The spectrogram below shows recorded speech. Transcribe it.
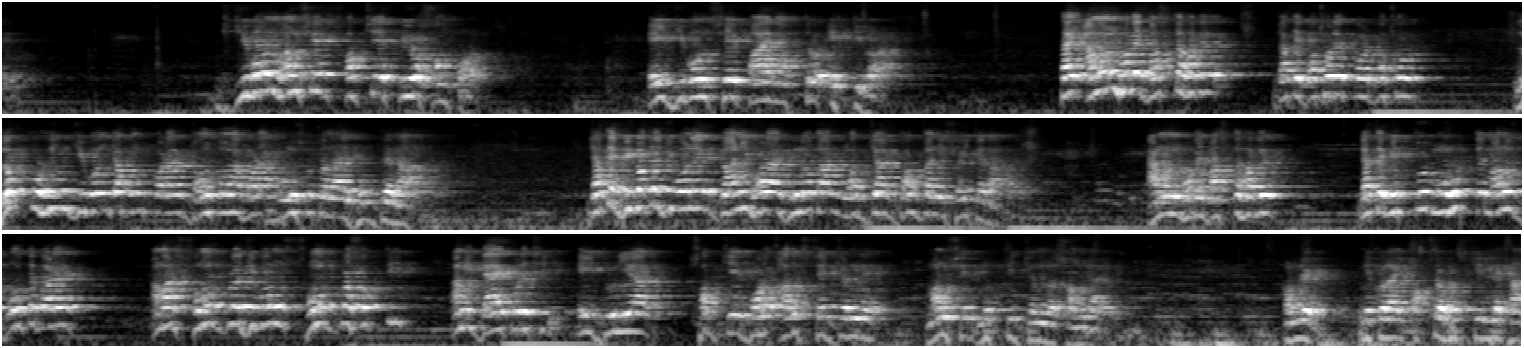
জীবন মানুষের সবচেয়ে প্রিয় সম্পদ। এই জীবন সে পায় মাত্র একটিবার তাই এমন ভাবে বাঁচতে হবে যাতে বছরের পর বছর লক্ষ্যহীন জীবনযাপন করার যন্ত্রণা ভরা অনুশোচনায় ভুগতে না হয়। যাতে বিগত জীবনের গ্লানি ভরা হীনতার, লজ্জার দগদানি সইতে না হয়। এমন ভাবে বাঁচতে হবে, যাতে মৃত্যুর মুহূর্তে মানুষ বলতে পারে, আমার সমগ্র জীবন, সমগ্র শক্তি আমি ব্যয় করেছি এই দুনিয়ার সবচেয়ে বড় আদর্শের জন্য, মানুষের মুক্তির জন্য সংগ্রামে। কমরেড নিকোলাই অস্ত্রভস্কির লেখা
